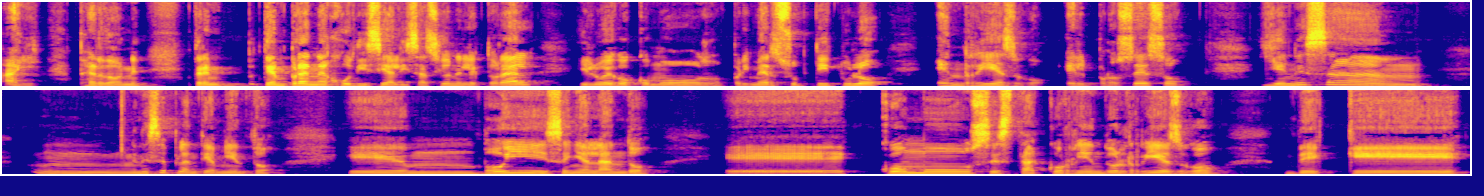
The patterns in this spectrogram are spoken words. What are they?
ay, perdone, temprana judicialización electoral y luego como primer subtítulo, en riesgo el proceso. Y en, esa, mm, en ese planteamiento Em, voy señalando eh, cómo se está corriendo el riesgo de que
